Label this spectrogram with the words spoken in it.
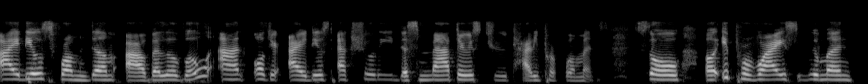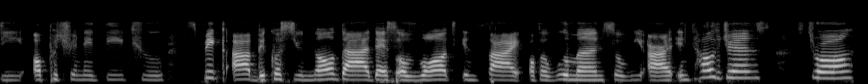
ideas from them are available and all the ideas actually this matters to Teleperformance. So uh, it provides women the opportunity to speak up because you know that there's a lot inside of a woman. So we are intelligent, strong,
